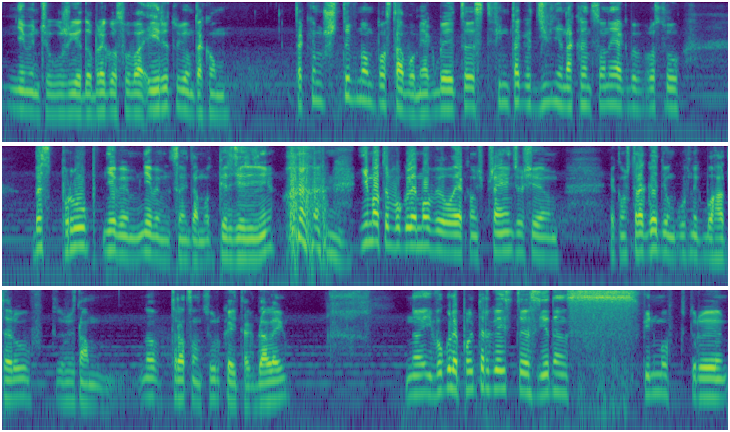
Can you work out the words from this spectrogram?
nie wiem czy użyję dobrego słowa, irytują taką taką sztywną postawą, jakby to jest film tak dziwnie nakręcony, jakby po prostu bez prób, nie wiem, nie wiem co oni tam odpierdzielili. nie ma to w ogóle mowy o jakąś przejęciu się jakąś tragedią głównych bohaterów, którzy tam no, tracą córkę i tak dalej. No i w ogóle Poltergeist to jest jeden z filmów, który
